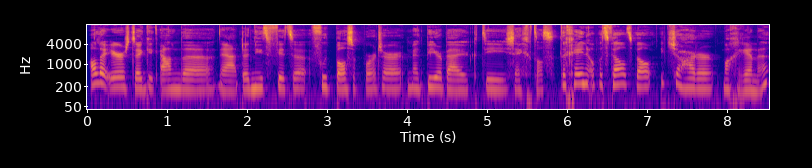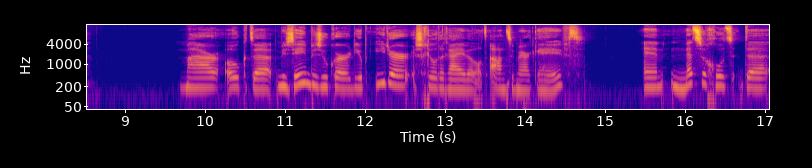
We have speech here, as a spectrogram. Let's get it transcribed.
Allereerst denk ik aan de, nou ja, de niet fitte voetbalsupporter met bierbuik die zegt dat degene op het veld wel ietsje harder mag rennen. Maar ook de museumbezoeker die op ieder schilderij wel wat aan te merken heeft. En net zo goed de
